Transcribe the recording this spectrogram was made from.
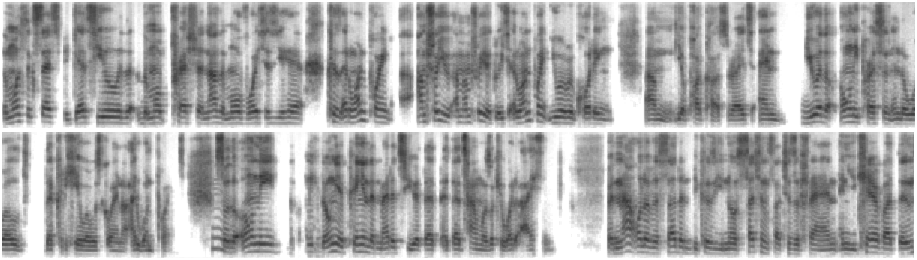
the more success begets you, the, the more pressure. Now, the more voices you hear. Because at one point, I'm sure you, I'm, I'm, sure you agree. At one point, you were recording um, your podcast, right? And you were the only person in the world that could hear what was going on at one point. Mm. So hmm. the only, the only the only opinion that mattered to you at that at that time was okay, what do I think? But now all of a sudden, because you know such and such is a fan and you care about them,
